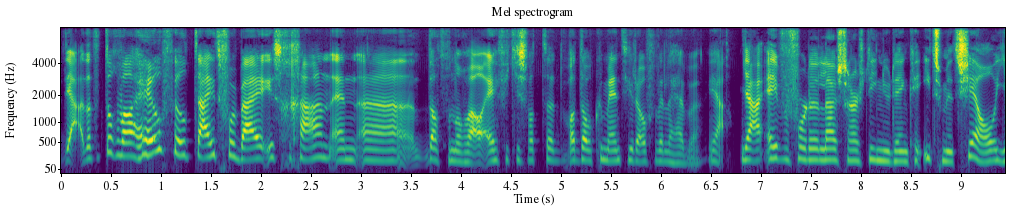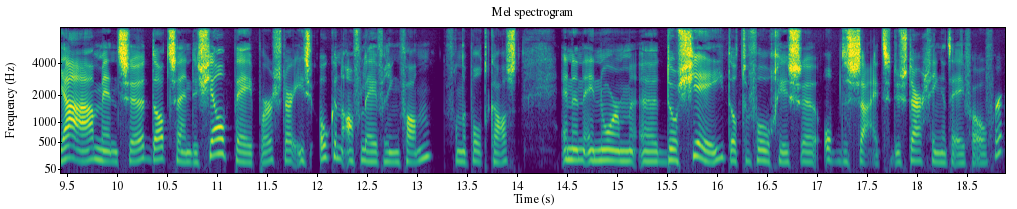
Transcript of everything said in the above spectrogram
ja, dat er toch wel heel veel tijd voorbij is gegaan. En uh, dat we nog wel eventjes wat, wat documenten hierover willen hebben. Ja. ja, even voor de luisteraars die nu denken iets met Shell. Ja, mensen, dat zijn de Shell Papers. Daar is ook een aflevering van, van de podcast. En een enorm uh, dossier dat te volgen is uh, op de site. Dus daar ging het even over.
